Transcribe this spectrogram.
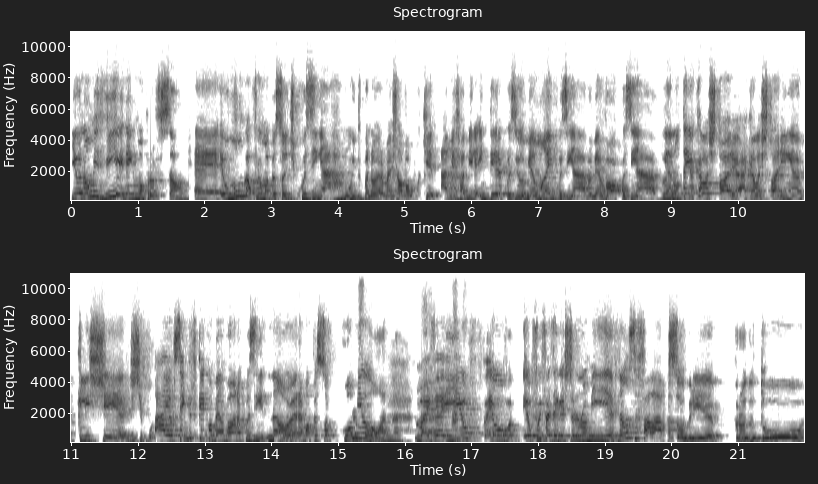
E eu não me via em nenhuma profissão. É, eu nunca fui uma pessoa de cozinhar muito quando eu era mais nova, porque a minha família inteira cozinhou. Minha mãe cozinhava, minha avó cozinhava. Eu não tenho aquela história, aquela historinha clichê de tipo, ah, eu sempre fiquei com a minha avó na cozinha. Não, eu era uma pessoa comilona. Mas aí eu, eu, eu fui fazer gastronomia. Não se falava sobre produtor,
